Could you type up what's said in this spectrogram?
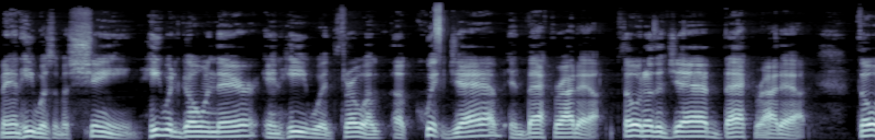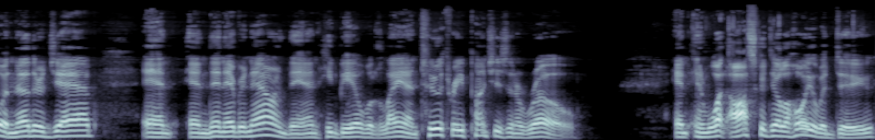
Man, he was a machine. He would go in there and he would throw a, a quick jab and back right out. Throw another jab, back right out. Throw another jab, and and then every now and then he'd be able to land two or three punches in a row and, and what Oscar De La Hoya would do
